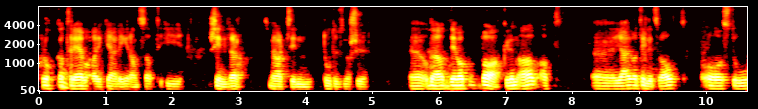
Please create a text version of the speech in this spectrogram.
Klokka tre var ikke jeg lenger ansatt i Schindler, da, som jeg har vært siden 2007. Og det var på bakgrunn av at jeg var tillitsvalgt og sto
